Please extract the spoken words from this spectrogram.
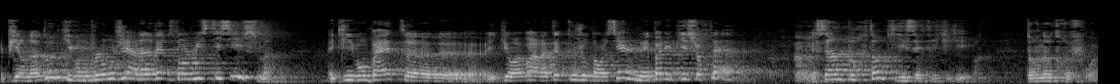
Et puis il y en a d'autres qui vont plonger à l'inverse dans le mysticisme et qui vont pas euh, et qui avoir la tête toujours dans le ciel, mais pas les pieds sur terre. Et c'est important qu'il y ait cet équilibre dans notre foi.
